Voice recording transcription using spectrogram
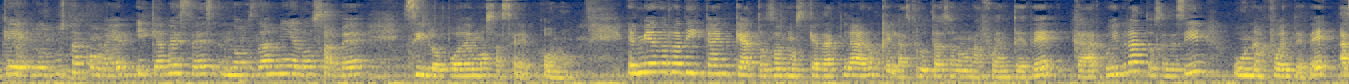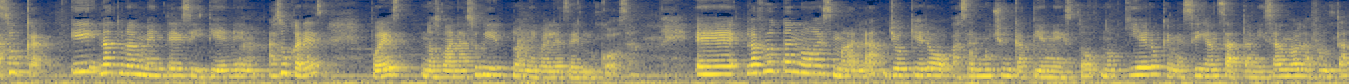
que nos gusta comer y que a veces nos da miedo saber si lo podemos hacer o no. El miedo radica en que a todos nos queda claro que las frutas son una fuente de carbohidratos, es decir, una fuente de azúcar. Y naturalmente si tienen azúcares, pues nos van a subir los niveles de glucosa. Eh, la fruta no es mala, yo quiero hacer mucho hincapié en esto, no quiero que me sigan satanizando la fruta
